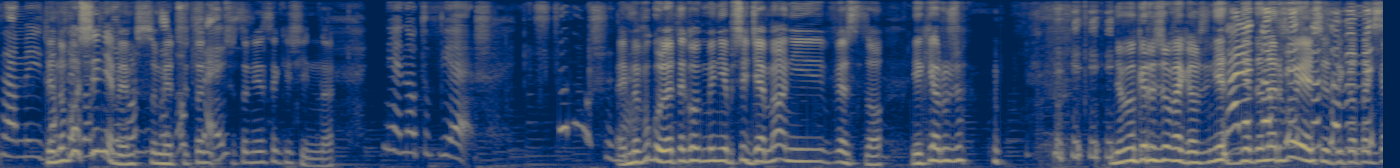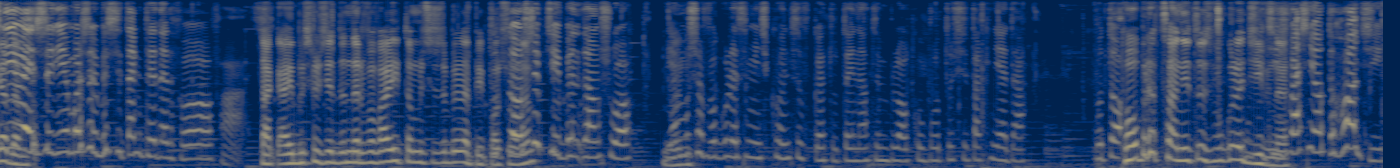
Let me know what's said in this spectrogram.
gramy i Ty, no dlatego właśnie ty nie wiem w możesz sumie, tego czy to, przejść. czy to nie jest jakieś inne. Nie, no to wiesz. Staruszne. Ej, my w ogóle tego my nie przyjdziemy, ani wiesz co, jak ja różo... nie mogę różowego, nie, no, ale nie denerwuję to się, to, tylko co tak gadam. wymyśliłeś, że nie możemy się tak denerwować. Tak, a jakbyśmy się denerwowali, to myślę, żeby lepiej To poszło co, nam. szybciej by nam szło. Ja No. muszę w ogóle zmienić końcówkę tutaj na tym bloku, bo to się tak nie da. Bo to... To obracanie to jest w ogóle dziwne. Widzisz, właśnie o to chodzi,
